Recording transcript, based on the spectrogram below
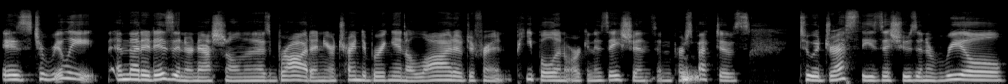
is to really and that it is international and it's broad and you're trying to bring in a lot of different people and organizations and mm-hmm. perspectives mm-hmm. to address these issues in a real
